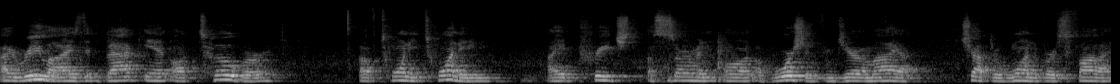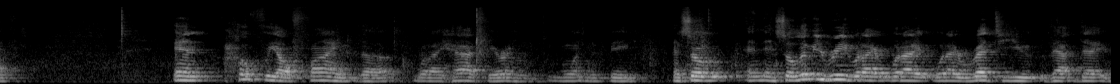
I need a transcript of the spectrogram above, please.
I realized that back in October of 2020, I had preached a sermon on abortion from Jeremiah chapter 1, verse 5. And hopefully I'll find the, what I have here and what it be. And so, and, and so let me read what I, what, I, what I read to you that day.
